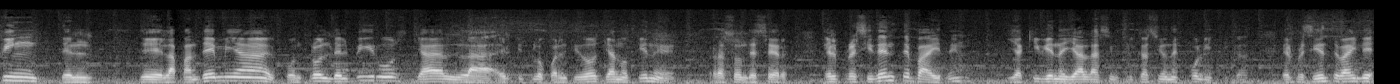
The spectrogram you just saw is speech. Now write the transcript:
fin de la pandemia, el control del virus, ya el título 42 ya no tiene razón de ser. El presidente Biden, y aquí vienen ya las implicaciones políticas, el presidente Biden,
